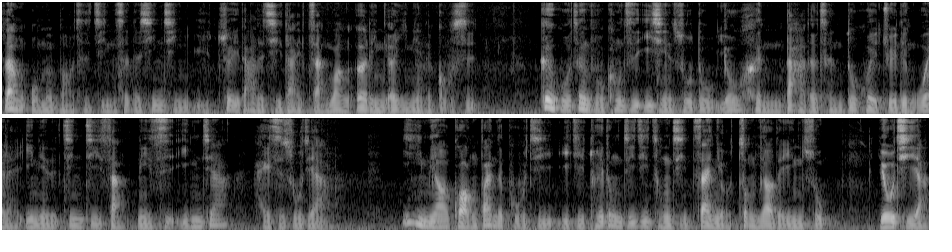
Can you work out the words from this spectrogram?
让我们保持谨慎的心情与最大的期待，展望二零二一年的股市。各国政府控制疫情的速度，有很大的程度会决定未来一年的经济上你是赢家还是输家。疫苗广泛的普及以及推动经济重启占有重要的因素，尤其啊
